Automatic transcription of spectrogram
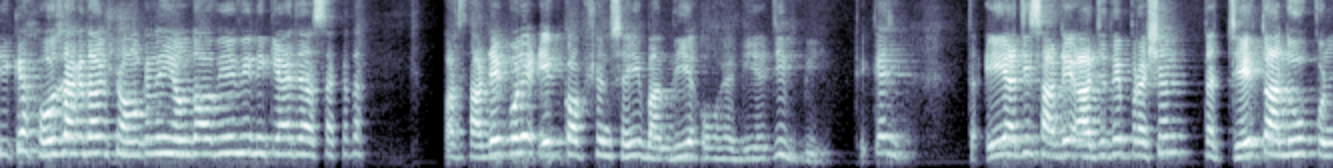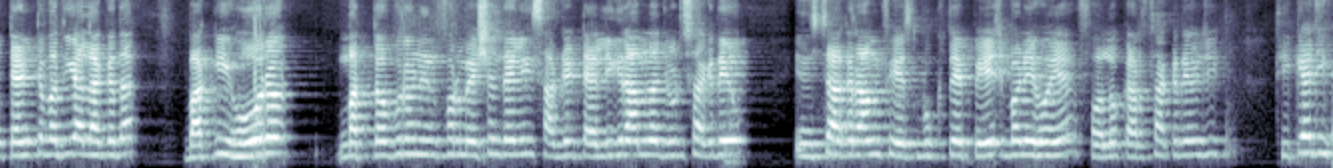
ਠੀਕ ਹੈ? ਹੋ ਸਕਦਾ ਸ਼ੌਂਕ ਨਹੀਂ ਆਉਂਦਾ ਹੋਵੇ, ਇਹ ਵੀ ਨਹੀਂ ਕਿਹਾ ਜਾ ਸਕਦਾ। ਪਰ ਸਾਡੇ ਕੋਲੇ ਇੱਕ ਆਪਸ਼ਨ ਸਹੀ ਬਣਦੀ ਹੈ, ਉਹ ਹੈਗੀ ਹੈ ਜੀ ਬੀ ਠੀਕ ਹੈ ਜੀ? ਤਾਂ ਇਹ ਆ ਜੀ ਸਾਡੇ ਅੱਜ ਦੇ ਪ੍ਰਸ਼ਨ, ਤਾਂ ਜੇ ਤੁਹਾਨੂੰ ਕੰਟੈਂਟ ਵਧੀਆ ਲੱਗਦਾ, ਬਾਕੀ ਹੋਰ ਮਹੱਤਵਪੂਰਨ ਇਨਫੋਰਮੇਸ਼ਨ ਦੇ ਲਈ ਸਾਡੇ ਟੈਲੀਗ੍ਰਾਮ ਨਾਲ ਜੁੜ ਸਕਦੇ ਹੋ। ਇੰਸਟਾਗ੍ਰam ਫੇਸਬੁੱਕ ਤੇ ਪੇਜ ਬਣੇ ਹੋਏ ਆ ਫੋਲੋ ਕਰ ਸਕਦੇ ਹੋ ਜੀ, ਠੀਕ ਹੈ ਜੀ?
